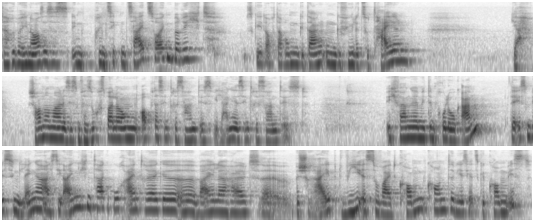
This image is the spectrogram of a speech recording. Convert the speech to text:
Darüber hinaus ist es im Prinzip ein Zeitzeugenbericht. Es geht auch darum, Gedanken, Gefühle zu teilen. Ja, schauen wir mal, es ist ein Versuchsballon, ob das interessant ist, wie lange es interessant ist. Ich fange mit dem Prolog an. Der ist ein bisschen länger als die eigentlichen Tagebucheinträge, äh, weil er halt äh, beschreibt, wie es so weit kommen konnte, wie es jetzt gekommen ist.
